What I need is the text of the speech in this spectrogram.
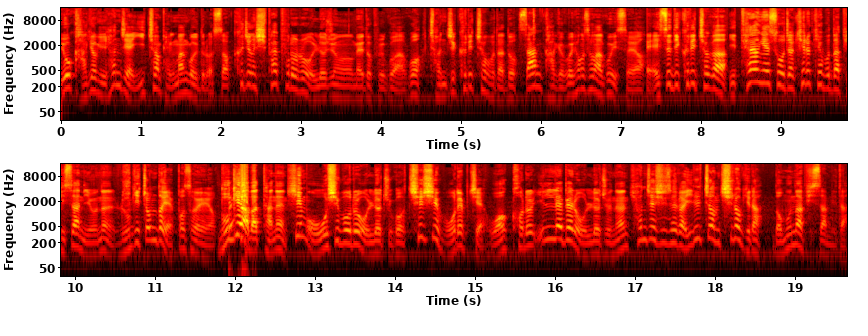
요 가격이 현재 2100만 골드로서 크증 18%를 올려줌에도 불구하고 전지 크리처보다도 싼 가격을 형성하고 있어요. SD 크리처가 이 태양의 수호자 키르케보다 비싼 이유는 룩이 좀 더 예뻐서예요. 무기 아바타는 힘 55를 올려주고 75렙째 워커를 1레벨 올려주는 현재 시세가 1.7억이라 너무나 비쌉니다.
